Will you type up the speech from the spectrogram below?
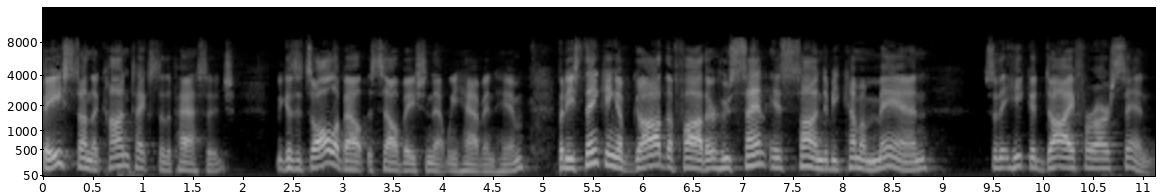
based on the context of the passage because it's all about the salvation that we have in him. But he's thinking of God the Father who sent his Son to become a man so that he could die for our sin.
